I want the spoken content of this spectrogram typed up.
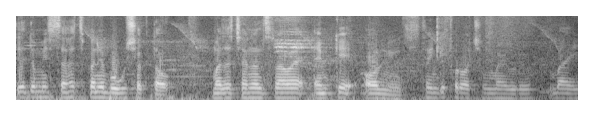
ते तुम्ही सहजपणे बघू शकता हो. माझं चॅनलचं नाव आहे M K all news thank you for watching my video bye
